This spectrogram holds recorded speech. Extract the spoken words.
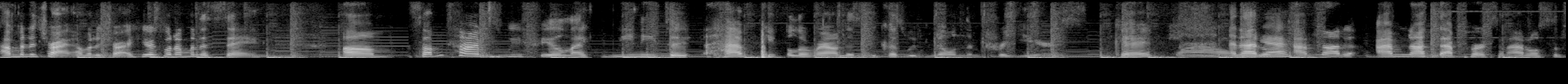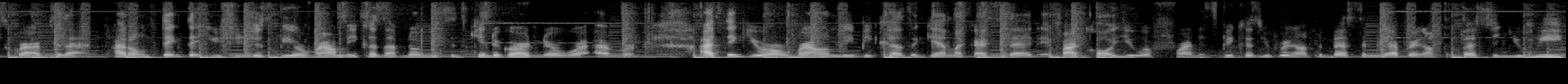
I'm gonna try. I'm gonna try. Here's what I'm gonna say. Um, sometimes we feel like we need to have people around us because we've known them for years. Okay. Wow. And I don't, yes. I'm not I'm not that person. I don't subscribe to that. I don't think that you should just be around me because I've known you since kindergarten or wherever. I think you're around me because again, like I said, if I call you a friend, it's because you bring out the best in me. I bring out the best in you. We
